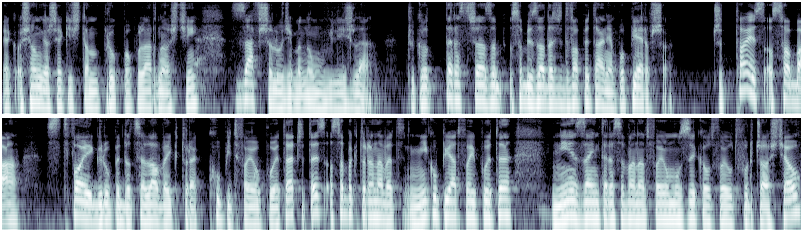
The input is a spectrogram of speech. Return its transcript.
jak osiągasz jakiś tam próg popularności, zawsze ludzie będą mówili źle. Tylko teraz trzeba sobie zadać dwa pytania. Po pierwsze, czy to jest osoba z twojej grupy docelowej, która kupi twoją płytę, czy to jest osoba, która nawet nie kupiła twojej płyty, nie jest zainteresowana twoją muzyką, twoją twórczością,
